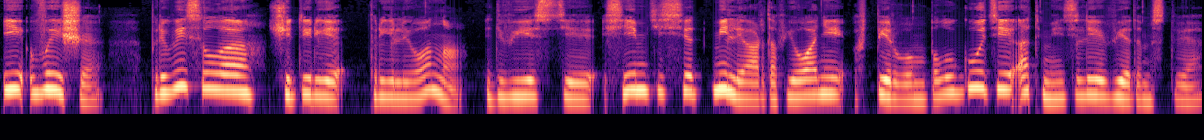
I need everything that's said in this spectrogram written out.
и выше превысила 4 триллиона 270 миллиардов юаней в первом полугодии, отметили в ведомстве.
